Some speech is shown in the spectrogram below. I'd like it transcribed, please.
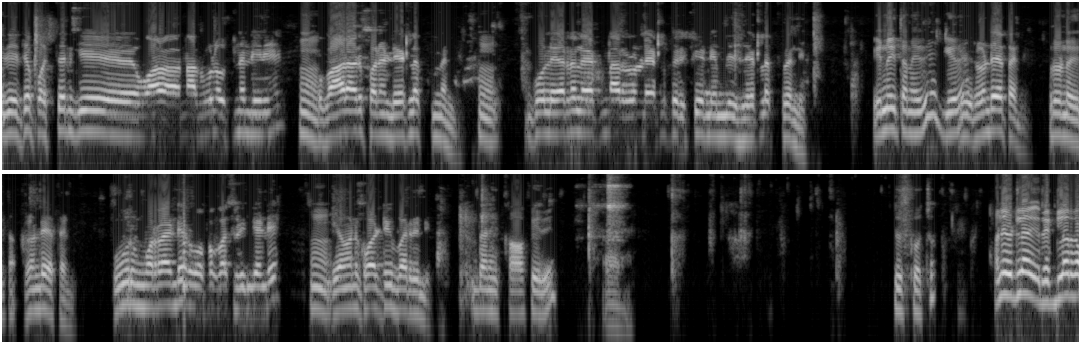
ఇదైతే ప్రస్తుతానికి నాలుగు రోజులు అవుతుందండి ఇది. ఒక ఆరు ఆరు పన్నెండు లీటర్లు వస్తుందండి. ఉమ్. ఇంకో లీటర్ లీటర్న్నర రెండు లీటర్లు పెరిగి ఎనిమిది లీటర్లు వస్తుందండి. ఎన్ని అవుతాను ఇది రెండే అవుతండి రెండు అవుతా. రెండే అవుతండి ఊరు ముర్ర అండి రూపకోసం రింగ్ అండి. ఉమ్. ఏమైనా క్వాలిటీ బర్రెండి. దానికి కాఫీ ఇది. చూసుకోవచ్చు. అని ఇట్లా రెగ్యులర్గా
